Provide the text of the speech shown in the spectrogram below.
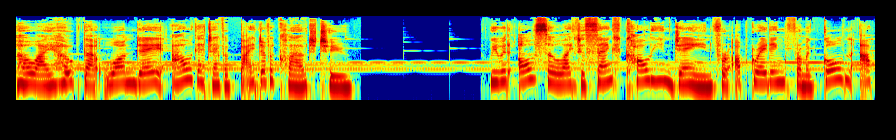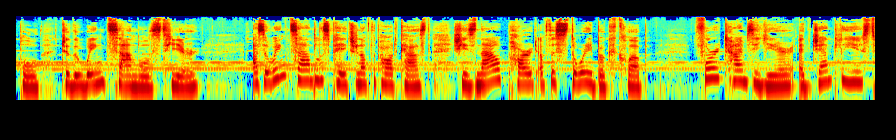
Oh, I hope that one day I'll get to have a bite of a cloud too. We would also like to thank Colleen Jane for upgrading from a golden apple to the winged sandals tier. As a winged sandals patron of the podcast, she is now part of the Storybook Club. Four times a year, a gently used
